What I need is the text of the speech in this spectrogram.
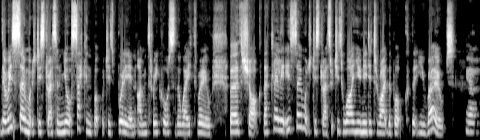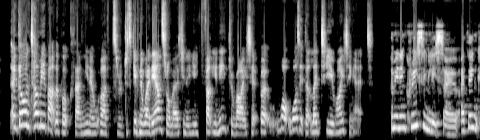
there is so much distress and your second book which is brilliant i'm three quarters of the way through birth shock there clearly is so much distress which is why you needed to write the book that you wrote. Yeah. And go on tell me about the book then you know well, i've sort of just given away the answer almost you know you felt you need to write it but what was it that led to you writing it? I mean increasingly so. I think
